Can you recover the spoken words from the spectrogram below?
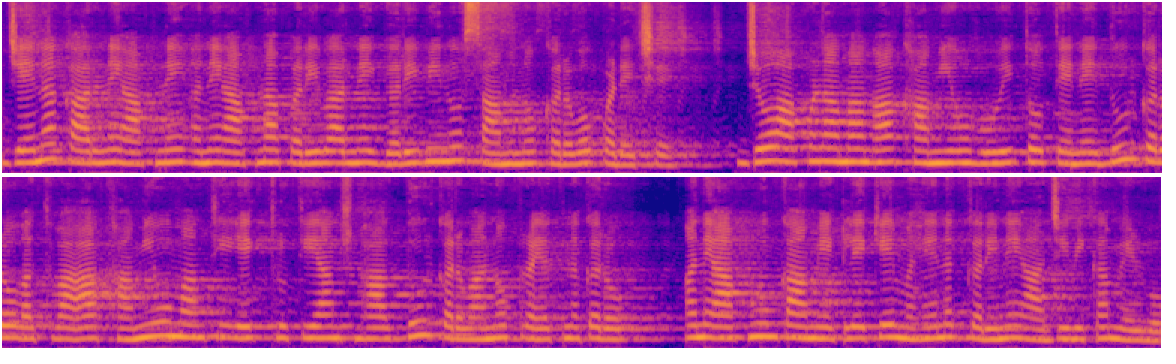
જેના કારણે આપણે અને આપણા પરિવારને ગરીબીનો સામનો કરવો પડે છે. જો આપણામાં આ ખામીઓ હોય તો તેને દૂર કરો અથવા આ ખામીઓમાંથી એક તૃતીયાંશ ભાગ દૂર કરવાનો પ્રયત્ન કરો અને આપનું કામ એટલે કે મહેનત કરીને આજીવિકા મેળવો.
